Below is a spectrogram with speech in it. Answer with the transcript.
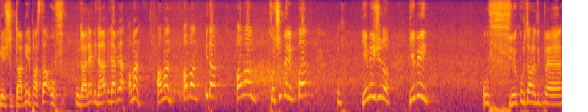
Bir şut daha, bir pas daha. Of müdahale bir daha, bir daha, bir daha. Aman, aman, aman, bir daha. Aman, koçum benim. Lan. Yemeyin şunu. Yemeyin. Uf ne kurtardık be.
